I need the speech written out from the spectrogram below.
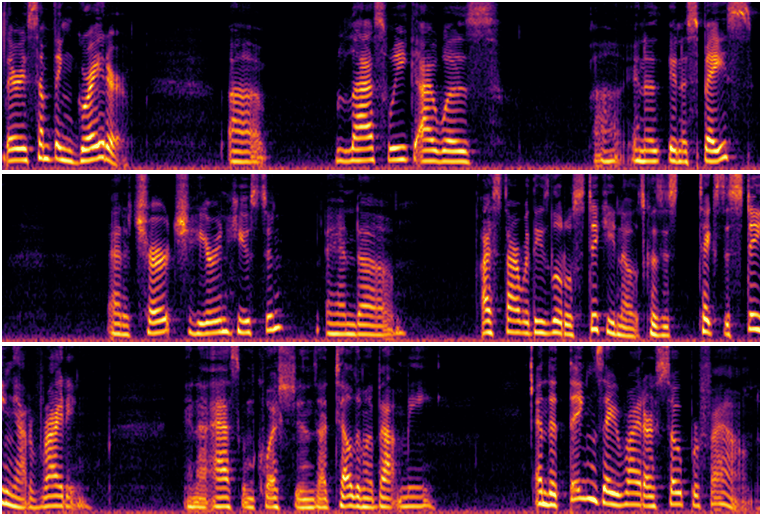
There is something greater. Uh, last week I was uh, in a in a space at a church here in Houston, and um, I start with these little sticky notes because it takes the sting out of writing. And I ask them questions. I tell them about me. And the things they write are so profound.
